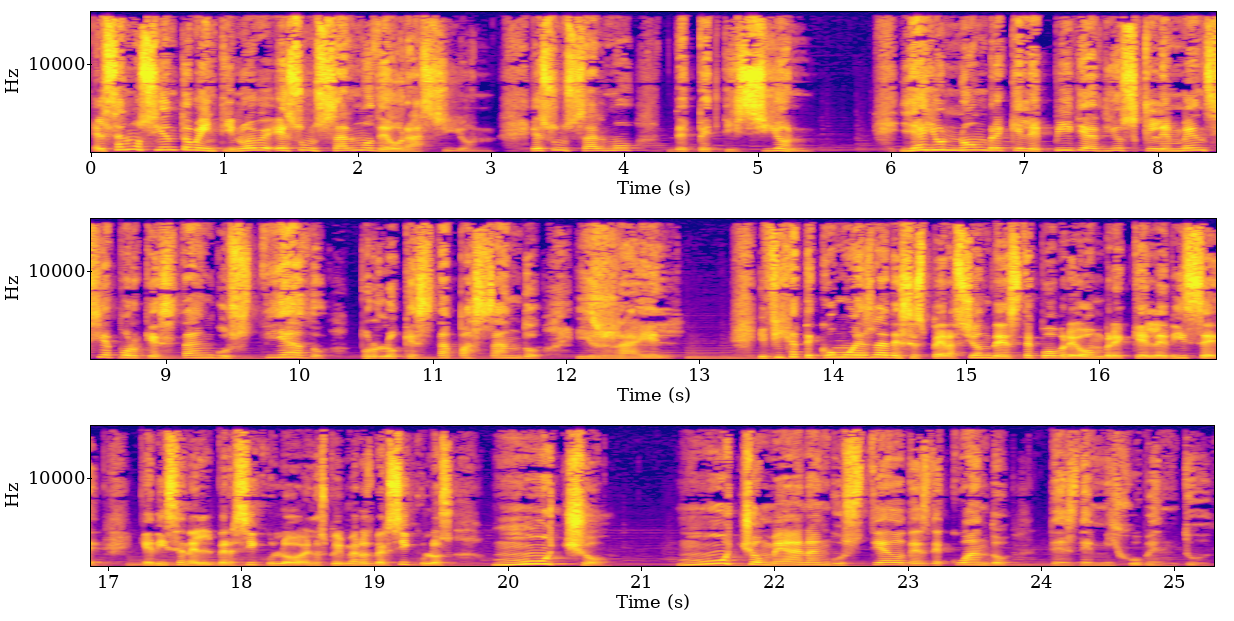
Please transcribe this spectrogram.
El Salmo 129 es un salmo de oración, es un salmo de petición. Y hay un hombre que le pide a Dios clemencia porque está angustiado por lo que está pasando Israel. Y fíjate cómo es la desesperación de este pobre hombre que le dice, que dice en el versículo, en los primeros versículos, mucho, mucho me han angustiado desde cuándo? Desde mi juventud.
